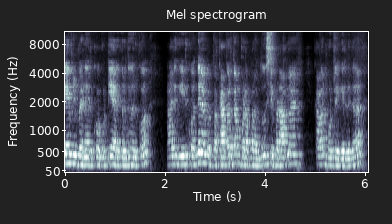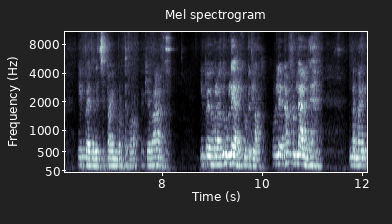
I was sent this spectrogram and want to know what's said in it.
டேபிள் ஃபேனு இருக்கும் குட்டியாக இருக்கிறதும் இருக்கும். அதுக்கு இதுக்கு வந்து நம்ம இப்போ கவர் தான் போட போகிறோம் தூசி படாமல் கவர் போட்டு வைக்கிறதுக்கு தான் இப்போ இதை வச்சு பயன்படுத்த போகிறோம் ஓகேவா இப்போ இவங்களை வந்து உள்ளே இறக்கி விட்டுக்கலாம். உள்ளேனா ஃபுல்லாக இல்லை. இந்த மாதிரி.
